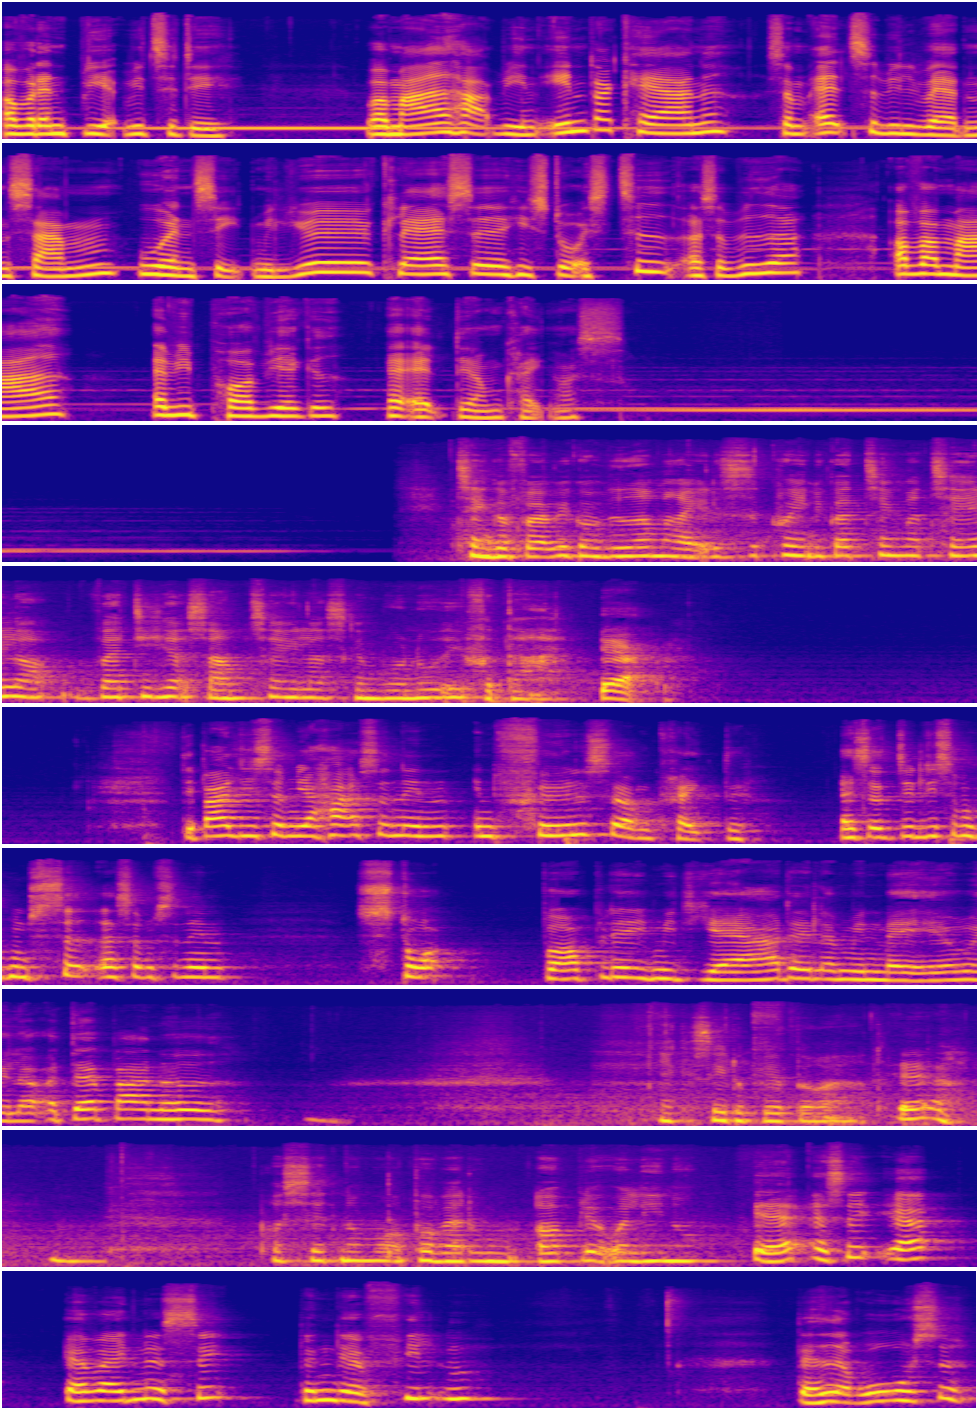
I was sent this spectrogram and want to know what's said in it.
og hvordan bliver vi til det? Hvor meget har vi en indre kerne, som altid vil være den samme, uanset miljø, klasse, historisk tid osv., og hvor meget er vi påvirket af alt det omkring os? Jeg tænker, før vi går videre, Mariette, så kunne jeg egentlig godt tænke mig at tale om, hvad de her samtaler skal munde ud i for dig. Ja. Det er bare ligesom, jeg har sådan en, en følelse omkring det. Altså, det er ligesom, hun sidder som sådan en stor boble i mit hjerte, eller min mave, eller, og der er bare noget... Jeg kan se, at du bliver berørt. Ja. Mm. Prøv at sætte nogle ord på, hvad du oplever lige nu. Ja, altså, jeg, jeg var inde og se den der film, der hedder Rose,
